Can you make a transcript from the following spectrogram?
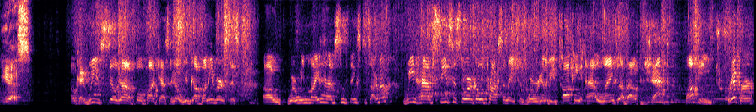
Yes. Okay, we've still got a full podcast to go. We've got Bunny Versus, uh, where we might have some things to talk about. We have Steve's Historical Approximations, where we're going to be talking at length about Jack fucking Tripper.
